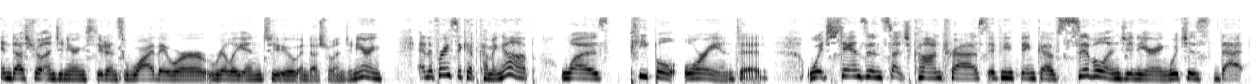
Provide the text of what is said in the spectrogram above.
industrial engineering students why they were really into industrial engineering. And the phrase that kept coming up was people oriented, which stands in such contrast if you think of civil engineering, which is that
